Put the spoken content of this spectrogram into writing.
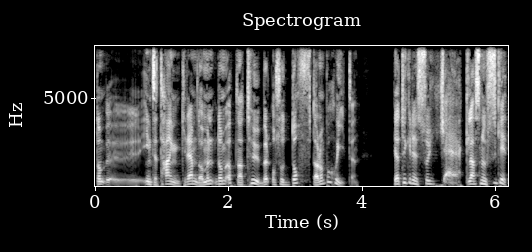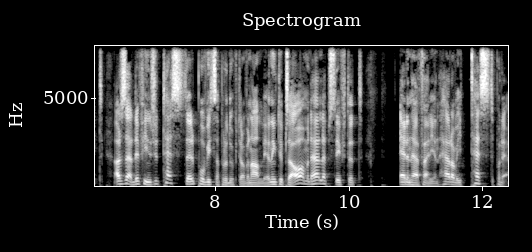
de, eh, inte tandkräm då, men de öppnar tuber och så doftar de på skiten. Jag tycker det är så jäkla snuskigt. Alltså så här, det finns ju tester på vissa produkter av en anledning, typ såhär, ja men det här läppstiftet är den här färgen, här har vi test på det.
